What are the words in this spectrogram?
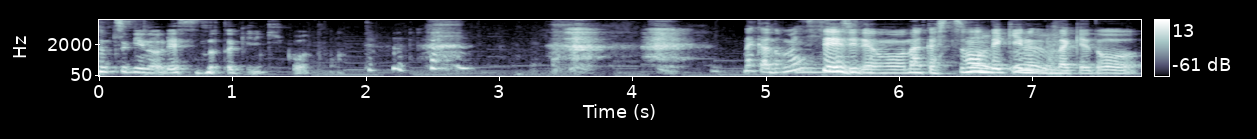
次のレッスンの時に聞こうと思ってなんかあのメッセージでもなんか質問できるんだけど、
